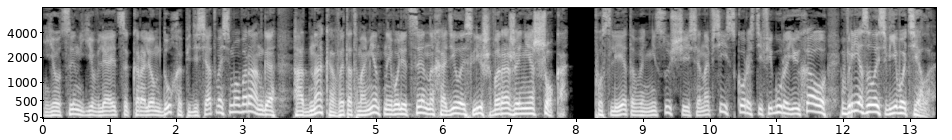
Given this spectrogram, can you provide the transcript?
Йоцин является королем духа 58 ранга, однако в этот момент на его лице находилось лишь выражение шока. После этого несущаяся на всей скорости фигура Юйхао врезалась в его тело.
